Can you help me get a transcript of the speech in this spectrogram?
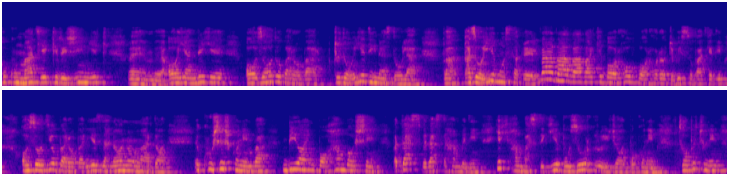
حکومت یک رژیم یک آینده آزاد و برابر جدایی دین از دولت و قضایی مستقل و و و و که بارها و بارها راجبه صحبت کردیم. آزادی و برابری زنان و مردان. کوشش کنیم و بیایم با هم باشیم و دست به دست هم بدیم. یک همبستگی بزرگ رو ایجاد بکنیم تا بتونیم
